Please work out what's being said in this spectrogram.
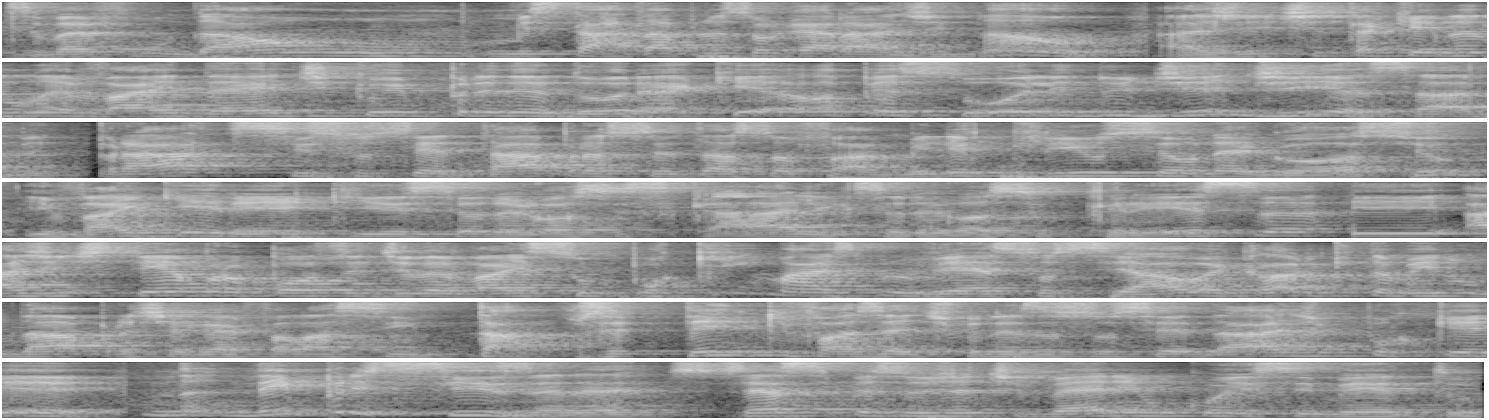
você vai fundar um, uma startup na sua garagem. Não, a gente tá querendo levar a ideia de que o empreendedor é aquela pessoa ali do dia a dia, sabe? Pra se sustentar, pra sustentar a sua família, cria o seu negócio e vai querer que seu negócio escale, que seu negócio cresça. E a gente tem a proposta de levar isso um pouquinho mais pro viés social. É claro que também não dá para chegar e falar assim, tá, você tem que fazer a diferença na sociedade, porque nem precisa, né? Se essas pessoas já tiverem um conhecimento,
